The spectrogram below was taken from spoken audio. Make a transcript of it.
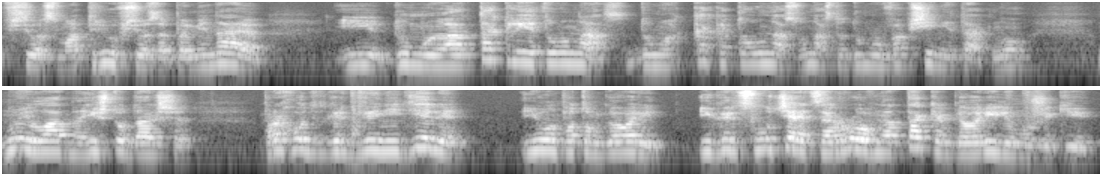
все смотрю, все запоминаю. И думаю, а так ли это у нас? Думаю, а как это у нас? У нас-то, думаю, вообще не так. Ну, ну и ладно, и что дальше? Проходит, говорит, две недели, и он потом говорит, и говорит, случается ровно так, как говорили мужики.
